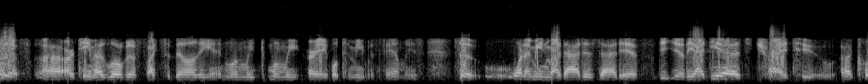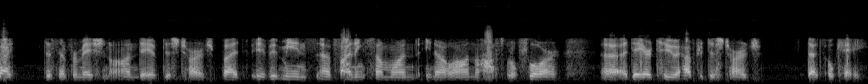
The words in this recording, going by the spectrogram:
so that uh, our team has a little bit of flexibility, and when we when we are able to meet with families. So what I mean by that is that if you know, the idea is to try to uh, collect this information on day of discharge. But if it means uh, finding someone, you know, on the hospital floor Uh, a day or two after discharge, that's okay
